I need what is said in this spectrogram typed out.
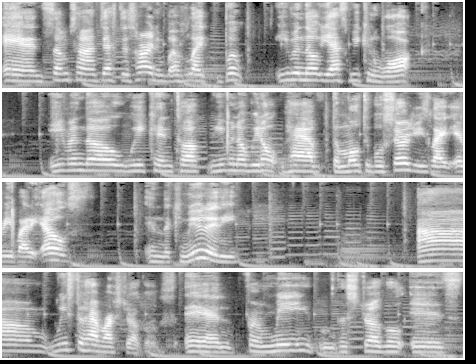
And sometimes that's disheartening. But like, but even though yes we can walk even though we can talk even though we don't have the multiple surgeries like everybody else in the community um we still have our struggles. And for me the struggle is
